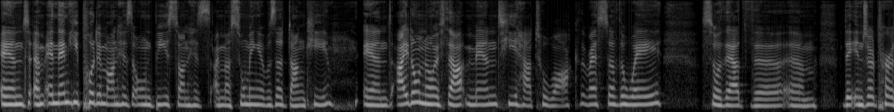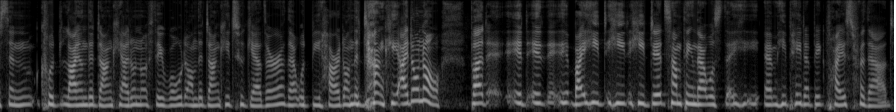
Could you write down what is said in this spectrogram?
And um, and then he put him on his own beast, on his. I'm assuming it was a donkey. And I don't know if that meant he had to walk the rest of the way so that the um, the injured person could lie on the donkey. I don't know if they rode on the donkey together. That would be hard on the donkey. I don't know, but it, it, it but he he he did something that was the, he um, he paid a big price for that.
